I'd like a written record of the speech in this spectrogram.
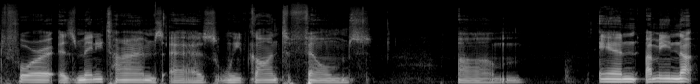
for as many times as we've gone to films Um, and I mean, not,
